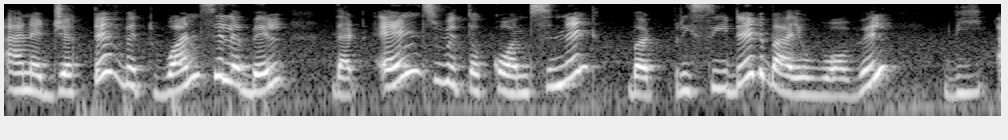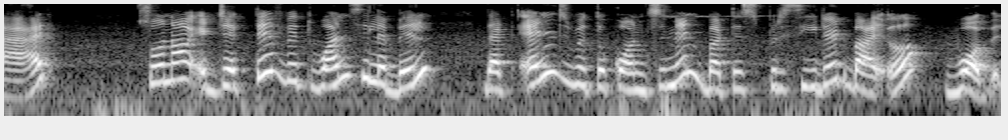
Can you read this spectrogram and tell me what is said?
An adjective with one syllable that ends with a consonant but preceded by a vowel we add. So now adjective with one syllable that ends with a consonant but is preceded by a vowel.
